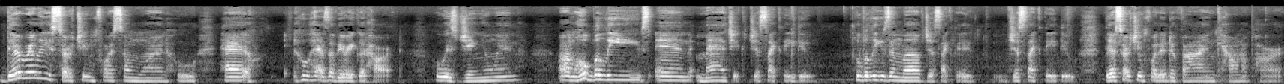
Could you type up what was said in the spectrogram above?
they're really searching for someone who had who has a very good heart, who is genuine, um, who believes in magic just like they do who believes in love just like they just like they do. They're searching for their divine counterpart.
